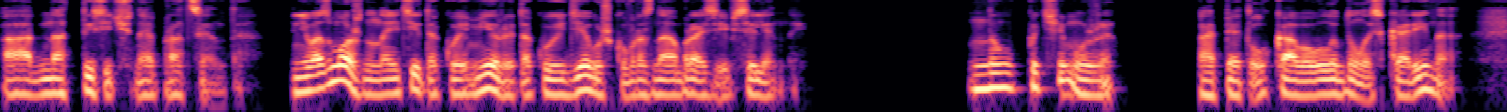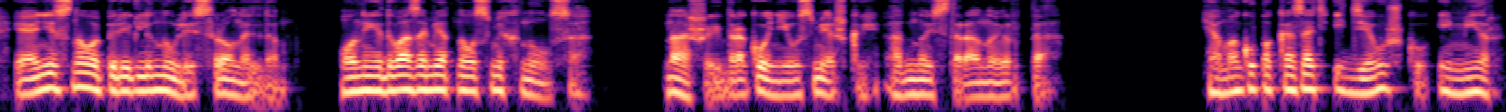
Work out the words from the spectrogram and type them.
а одна тысячная процента. Невозможно найти такой мир и такую девушку в разнообразии Вселенной. «Ну, почему же?» Опять лукаво улыбнулась Карина, и они снова переглянулись с Рональдом. Он едва заметно усмехнулся, нашей драконьей усмешкой, одной стороной рта. «Я могу показать и девушку, и мир.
